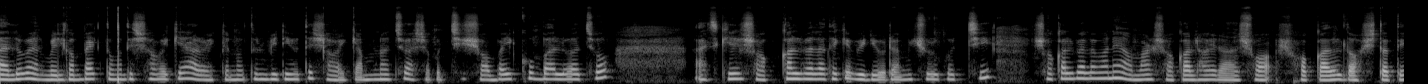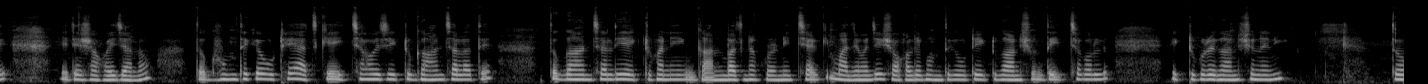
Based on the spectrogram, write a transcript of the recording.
হ্যালো অ্যান্ড ওয়েলকাম ব্যাক তোমাদের সবাইকে আরও একটা নতুন ভিডিওতে। সবাই কেমন আছো? আশা করছি সবাই খুব ভালো আছো। আজকে সকালবেলা থেকে ভিডিওটা আমি শুরু করছি। সকালবেলা মানে আমার সকাল হয় সকাল দশটাতে, এটা সবাই জানো। তো ঘুম থেকে উঠে আজকে ইচ্ছা হয়েছে একটু গান চালাতে। তো গান চালিয়ে একটুখানি গান বাজনা করে নিচ্ছি আর কি। মাঝে মাঝেই সকালে ঘুম থেকে উঠে একটু গান শুনতে ইচ্ছা করলে একটু করে গান শুনে নিই। তো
